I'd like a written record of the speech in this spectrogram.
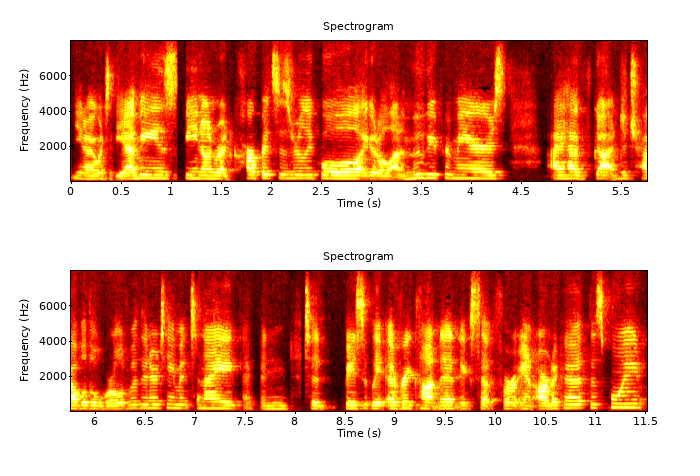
You know, I went to the Emmys. Being on red carpets is really cool. I go to a lot of movie premieres. I have gotten to travel the world with Entertainment Tonight. I've been to basically every continent except for Antarctica at this point.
